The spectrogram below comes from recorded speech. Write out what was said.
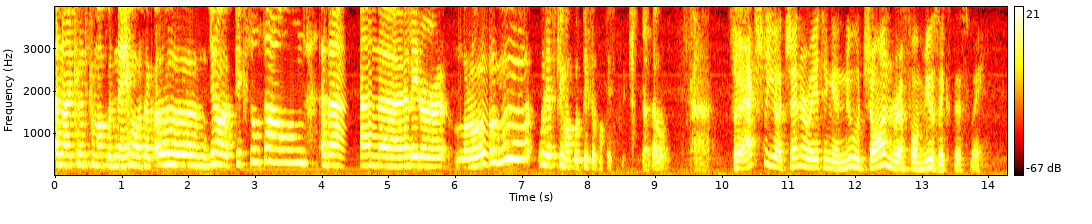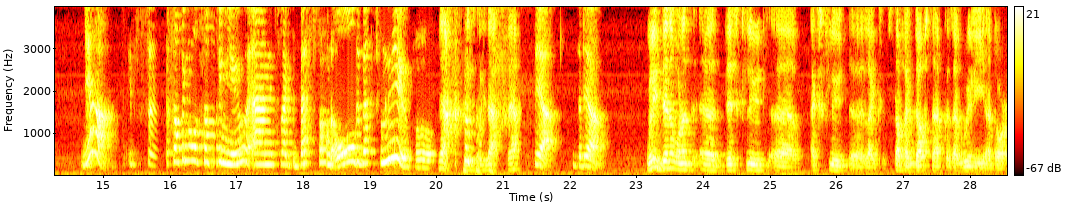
and I couldn't come up with a name. I was like, um, you know, a pixel sound, and then and, uh, later we just came up with pixel pop basically. Yeah. So So actually, you are generating a new genre for music this way. Yeah, it's uh, something old, something new, and it's like the best from all the best from the new. Oh. Yeah, basically that, yeah. Yeah, but yeah, really didn't want to uh, disclude, uh, exclude uh, like stuff like dubstep because I really adore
